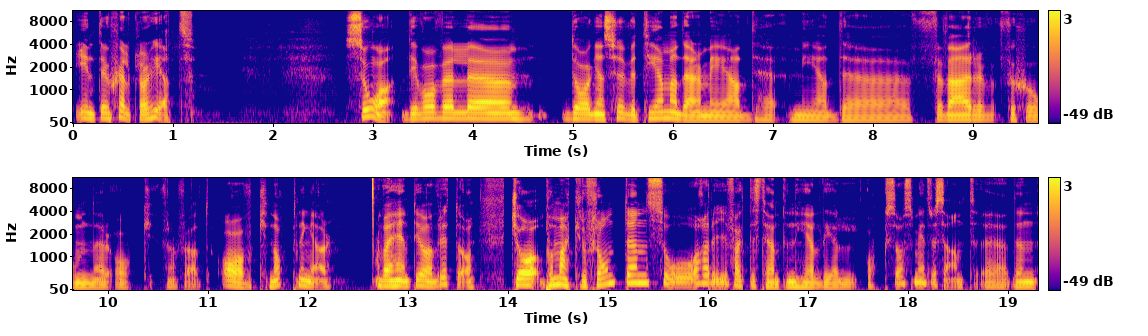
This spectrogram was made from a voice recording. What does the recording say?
inte en självklarhet. Så, det var väl dagens huvudtema där med, med förvärv, fusioner och framförallt avknoppningar. Vad har hänt i övrigt då? Ja, på makrofronten så har det ju faktiskt hänt en hel del också som är intressant. Eh, den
